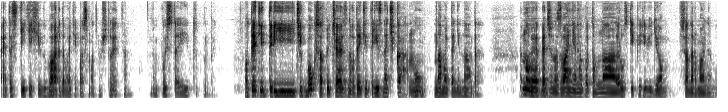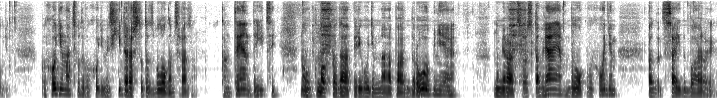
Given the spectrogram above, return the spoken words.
Это стики хитбар, давайте посмотрим, что это. Ну, пусть стоит. Вот эти три чекбокса отвечают на вот эти три значка. Ну, нам это не надо. Ну и опять же название мы потом на русский переведем, все нормально будет. Выходим отсюда, выходим из хидера, что тут с блогом сразу. Контент 30, ну кнопка, да, переводим на подробнее нумерацию оставляем, блок выходим, под сайдбары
